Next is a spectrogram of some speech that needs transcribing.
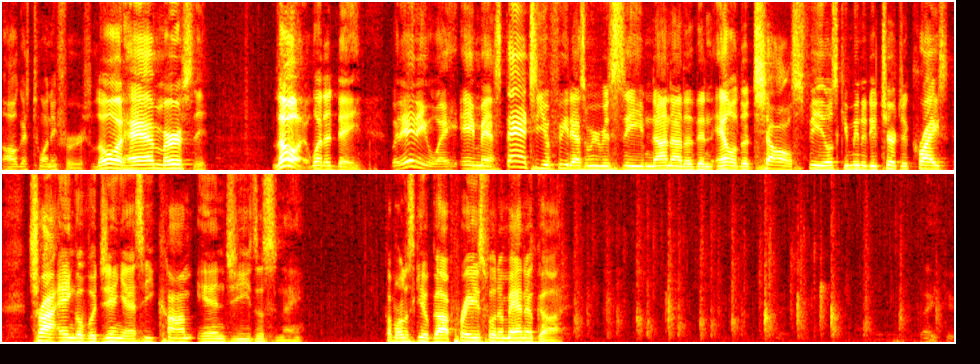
August 21st. Lord have mercy. Lord, what a day. But anyway, amen. Stand to your feet as we receive none other than Elder Charles Fields, Community Church of Christ, Triangle, Virginia, as he come in Jesus' name. Come on, let's give God praise for the man of God. Thank you.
